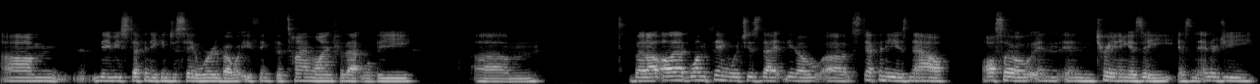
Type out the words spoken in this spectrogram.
Um, maybe Stephanie can just say a word about what you think the timeline for that will be. Um, but I'll, I'll, add one thing, which is that you know uh, Stephanie is now also in in training as a as an energy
